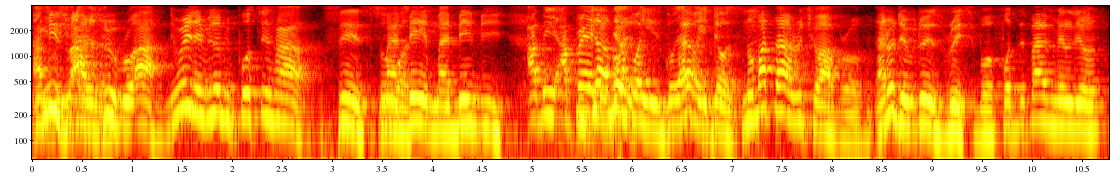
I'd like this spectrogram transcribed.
I mean, it's real, bro. Ah, the way Davido be posting her since So my what? babe, my baby. I mean, apparently that's bro, what he's doing. That's what he does. No matter how rich you are, bro. I know Davido is rich, but 45 million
